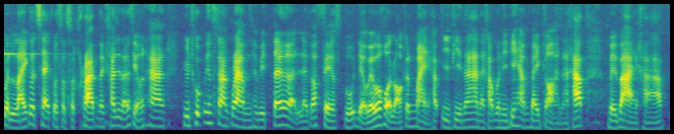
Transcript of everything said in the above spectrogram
กดไลค์กดแชร์กด subscribe นะครับจะได้เสียงทาง YouTube Instagram Twitter แล้วก็ Facebook เดี๋ยวไว้ว่าหัวล้อกันใหม่ครับ EP หน้านะครับวันนี้พี่แฮมไปก่อนนะครับบ๊ายบายครับ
